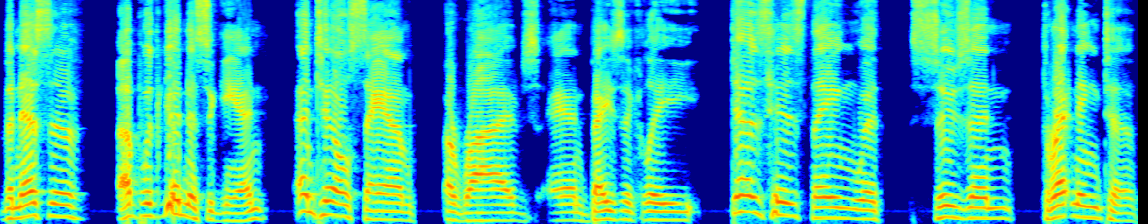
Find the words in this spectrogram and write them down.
Vanessa up with goodness again until Sam arrives and basically does his thing with Susan, threatening to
